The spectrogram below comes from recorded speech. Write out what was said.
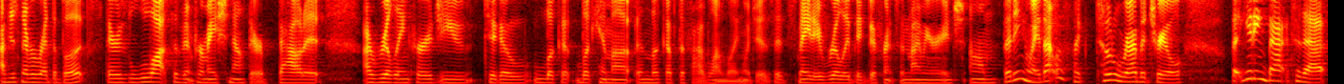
I've just never read the books. There's lots of information out there about it. I really encourage you to go look at look him up and look up the five love languages. It's made a really big difference in my marriage. Um, but anyway, that was like total rabbit trail. But getting back to that,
